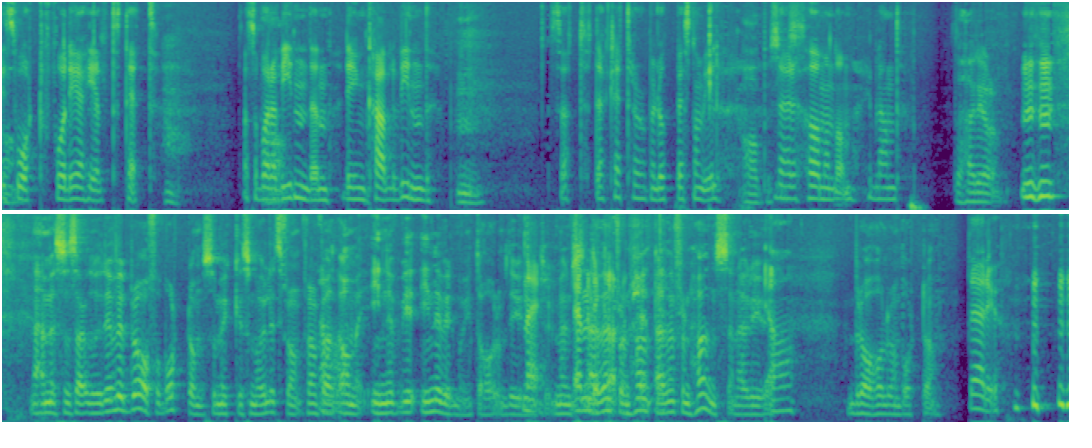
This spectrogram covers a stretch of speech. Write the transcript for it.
det är Ja. svårt att få det helt tätt. Alltså bara Ja. vinden, det är en kall vind. Mm. Så att där klättrar de väl upp bäst de vill. ja. Där hör man dem ibland. Det här är de. Mhm. Nej, men som sagt, det är väl bra att få bort dem så mycket som möjligt från. Framförallt, ja. Ja. men inne, inne vill man ju inte ha dem. Det är ju Nej. naturligt. Men, Nej, men även, från hön, även från hönsen är det ju Ja, bra att hålla dem borta. det är det ju.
